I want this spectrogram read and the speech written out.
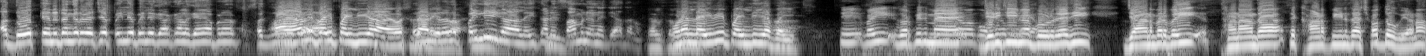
ਆ ਦੋ ਤਿੰਨ ਡੰਗਰ ਵਿੱਚ ਪਹਿਲੇ ਪਹਿਲੇ ਗਾਹਕਾਂ ਲਗਾਏ ਆਪਣਾ ਸੱਜਣਾ ਆਇਆ ਵੀ ਬਾਈ ਪਹਿਲੀ ਵਾਰ ਆਇਆ ਉਸ ਦਾਰੇ ਇਹਨਾਂ ਨੇ ਪਹਿਲੀ ਗਾਂ ਲਈ ਤੁਹਾਡੇ ਸਾਹਮਣੇ ਉਹਨੇ ਕਿਹਾ ਤੁਹਾਨੂੰ। ਉਹਨੇ ਲਈ ਵੀ ਪਹਿਲੀ ਆ ਬਾਈ। ਤੇ ਬਈ ਗੁਰਪ੍ਰੀਤ ਮੈਂ ਜਿਹੜੀ ਚੀਜ਼ ਮੈਂ ਬੋਲ ਰਿਹਾ ਸੀ ਜਾਨਵਰ ਬਈ ਥਣਾ ਦਾ ਤੇ ਖਾਣ ਪੀਣ ਦਾ ਸ਼ੁੱਧ ਹੋਵੇ ਹਨਾ?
